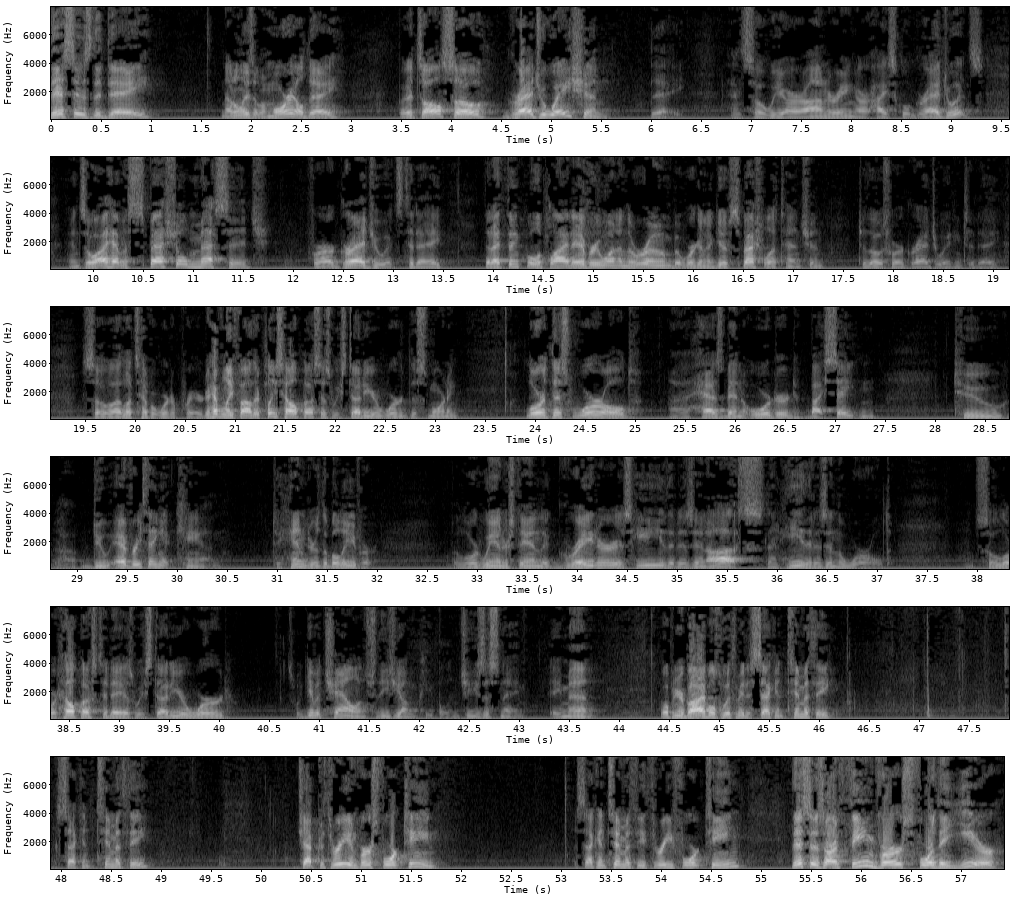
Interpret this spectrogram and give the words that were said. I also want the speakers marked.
Speaker 1: this is the day, not only is it Memorial Day, but it's also graduation day. And so we are honoring our high school graduates. And so I have a special message for our graduates today that I think will apply to everyone in the room, but we're going to give special attention to those who are graduating today. So uh, let's have a word of prayer. Dear Heavenly Father, please help us as we study your word this morning. Lord, this world uh, has been ordered by Satan to uh, do everything it can to hinder the believer. But Lord, we understand that greater is He that is in us than He that is in the world. And so, Lord, help us today as we study your word, as we give a challenge to these young people. In Jesus' name, amen. Open your Bibles with me to 2 Timothy. 2 Timothy, chapter 3 and verse 14. 2 Timothy 3:14. This is our theme verse for the year,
